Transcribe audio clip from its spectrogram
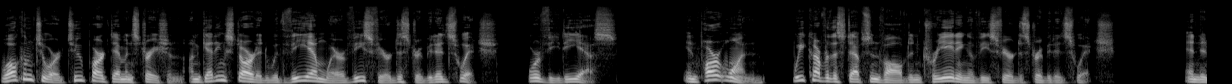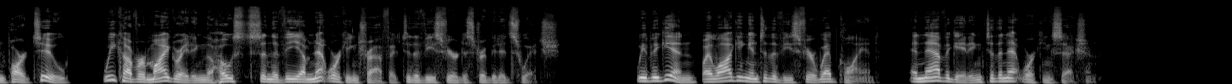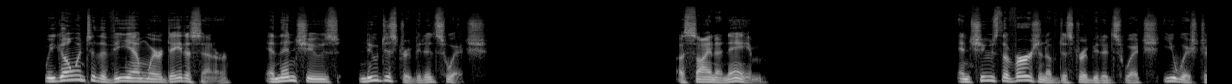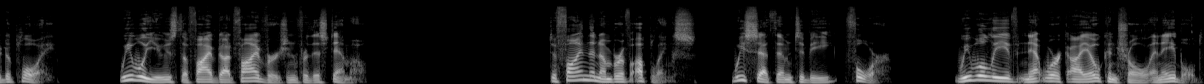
Welcome to our two-part demonstration on getting started with VMware vSphere Distributed Switch, or VDS. In Part 1, we cover the steps involved in creating a vSphere distributed switch. And in Part 2, we cover migrating the hosts and the VM networking traffic to the vSphere distributed switch. We begin by logging into the vSphere web client and navigating to the networking section. We go into the VMware Data Center and then choose New Distributed Switch. Assign a name and choose the version of distributed switch you wish to deploy. We will use the 5.5 version for this demo. Define the number of uplinks. We set them to be 4. We will leave Network I.O. control enabled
